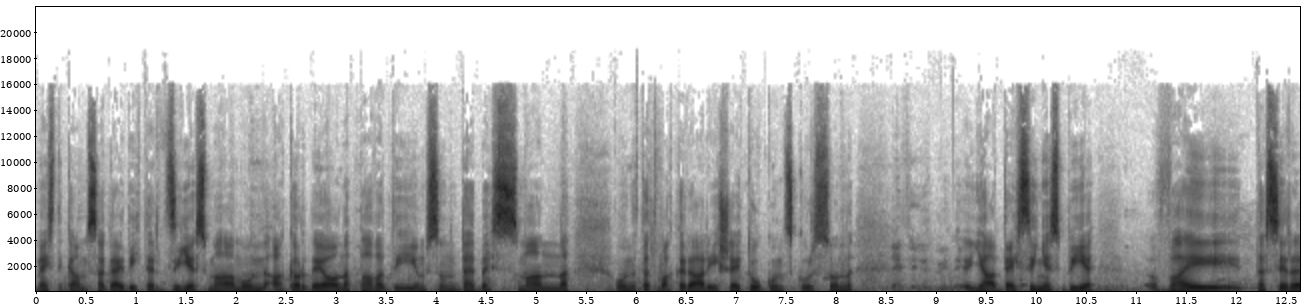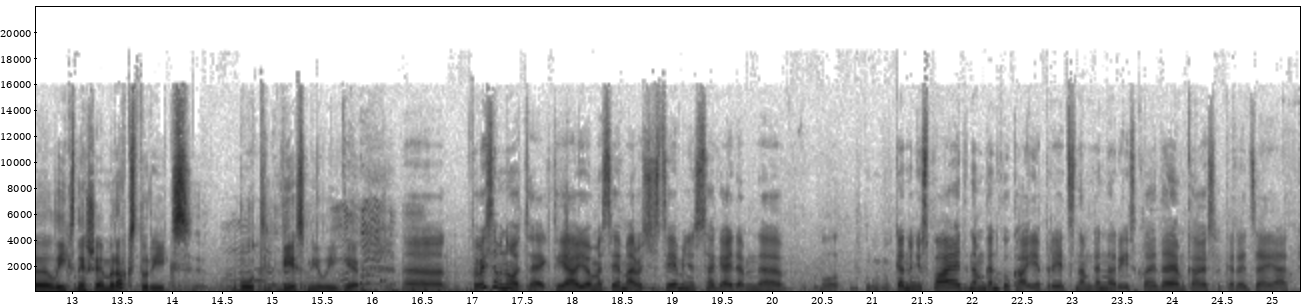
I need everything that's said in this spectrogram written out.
Mēs tikām sagaidīti ar dziesmām, un akordeona pavadījums, un debesis manna, un tad vakarā arī šeit ugunskurs, un jā, desiņas bija. Vai tas ir eh, līksniešiem raksturīgs būt viesmīlīgiem? Uh, pavisam noteikti, jā, jo mēs vienmēr visus ciemiņus sagaidām. Uh, gan viņus pāēdinām, gan kaut kā iepriecinām, gan arī sklaidējam, kā jūs vakar redzējāt.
